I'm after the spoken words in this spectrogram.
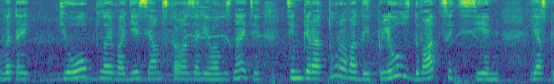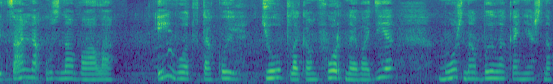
в этой теплой воде Сиамского залива. Вы знаете, температура воды плюс 27. Я специально узнавала. И вот в такой теплой, комфортной воде можно было, конечно,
